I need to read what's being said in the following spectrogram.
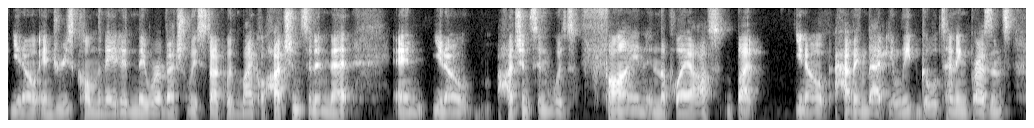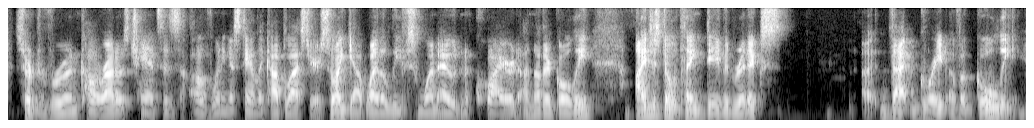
you know, injuries culminated and they were eventually stuck with Michael Hutchinson in net. And, you know, Hutchinson was fine in the playoffs, but you know, having that elite goaltending presence sort of ruined Colorado's chances of winning a Stanley Cup last year. So I get why the Leafs went out and acquired another goalie. I just don't think David Rittich's that great of a goalie.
